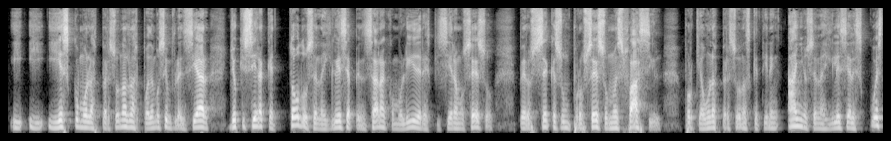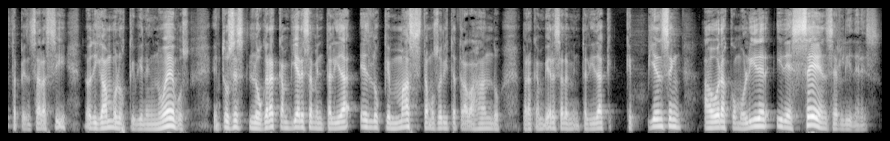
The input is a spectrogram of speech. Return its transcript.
Y, y, es como las personas las podemos influenciar. Yo quisiera que todos en la iglesia pensaran como líderes, quisiéramos eso, pero sé que es un proceso, no es fácil, porque a unas personas que tienen años en la iglesia les cuesta pensar así, no digamos los que vienen nuevos. Entonces, lograr cambiar esa mentalidad es lo que más estamos ahorita trabajando para cambiar esa mentalidad que, que piensen ahora como líder y deseen ser líderes.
